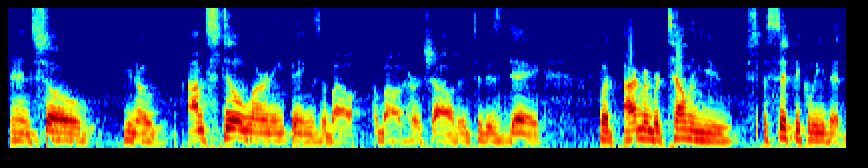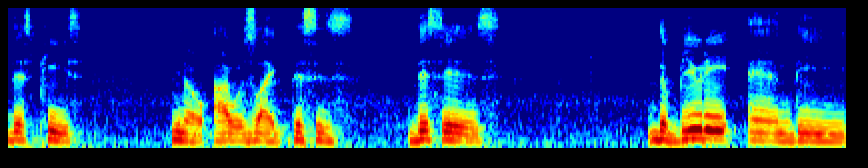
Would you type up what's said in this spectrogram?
and so you know, I'm still learning things about about her childhood to this day. But I remember telling you specifically that this piece, you know, I was like, this is, this is the beauty and the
